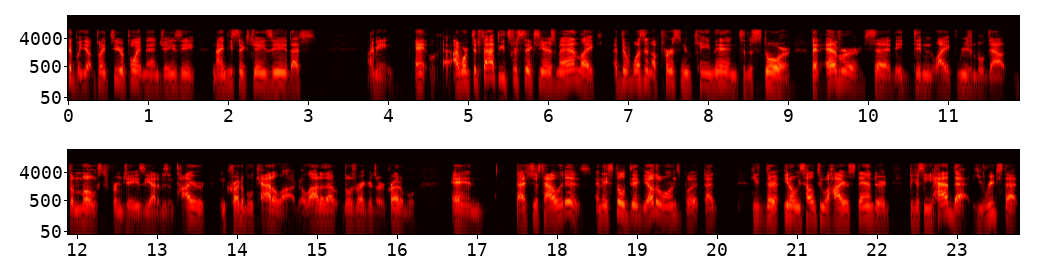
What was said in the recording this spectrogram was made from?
but yeah, but to your point, man, Jay Z, '96 Jay Z. That's, I mean, eh, I worked at Fat Beats for six years, man. Like there wasn't a person who came in to the store that ever said they didn't like Reasonable Doubt the most from Jay Z out of his entire incredible catalog. A lot of that those records are incredible, and that's just how it is. And they still dig the other ones, but that he there you know he's held to a higher standard because he had that he reached that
